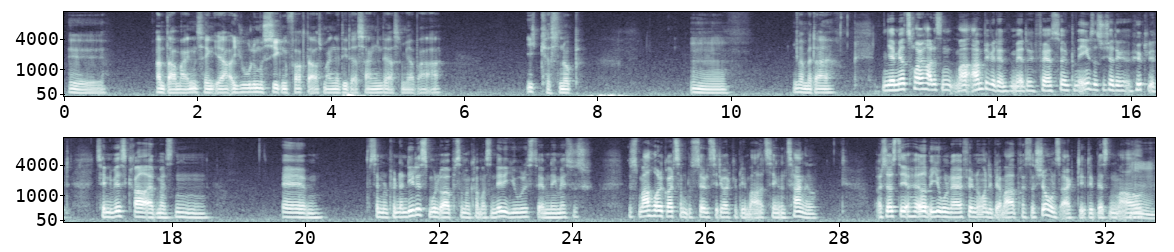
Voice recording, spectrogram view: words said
Øh, om der er mange ting, ja, og julemusikken, fuck, der er også mange af de der sange der, som jeg bare ikke kan snuppe. Mm. Hvad med dig? Jamen, jeg tror, jeg har det sådan meget ambivalent med det, for jeg synes, på den ene side synes jeg, det er hyggeligt til en vis grad, at man sådan, Øh, for eksempel pynter en lille smule op, så man kommer sådan lidt i julestemning, men jeg synes, jeg synes meget hurtigt godt, som du selv siger, det godt kan blive meget tingeltangel. Og synes også, det jeg hader ved julen, er, at jeg føler nogle gange, det bliver meget præstationsagtigt. Det bliver sådan meget, Mm.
